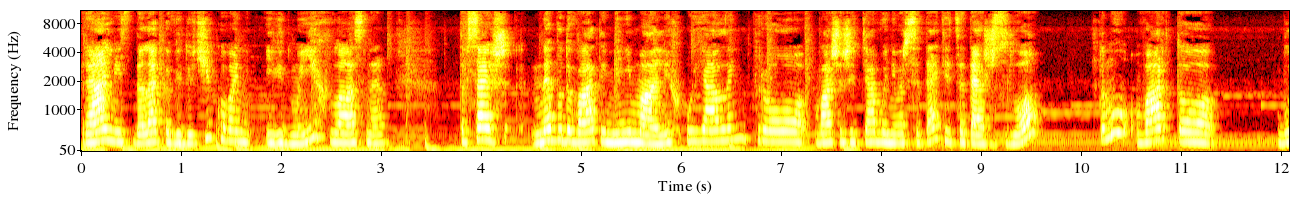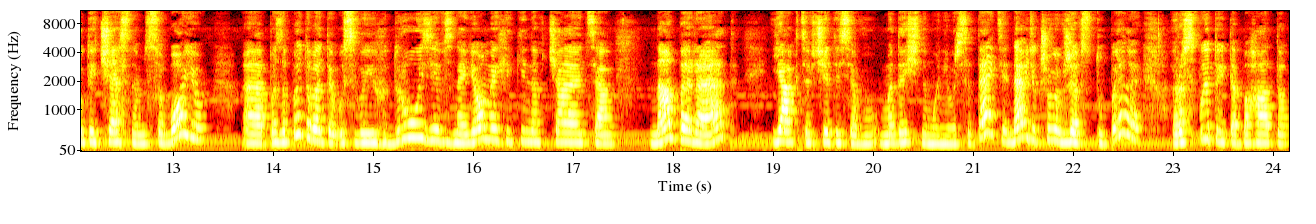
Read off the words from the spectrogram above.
Реальність далека від очікувань і від моїх, власне. Та все ж не будувати мінімальних уявлень про ваше життя в університеті це теж зло. Тому варто бути чесним з собою, е, позапитувати у своїх друзів, знайомих, які навчаються наперед, як це вчитися в медичному університеті. Навіть якщо ви вже вступили, розпитуйте багато,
